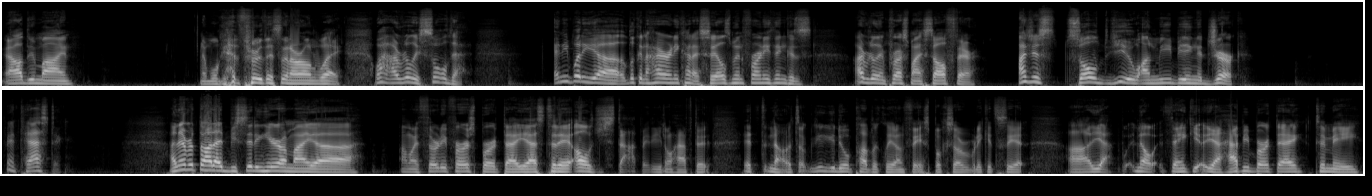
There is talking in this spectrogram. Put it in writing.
and I'll do mine, and we'll get through this in our own way. Wow, I really sold that. Anybody uh, looking to hire any kind of salesman for anything? Because I really impressed myself there. I just sold you on me being a jerk. Fantastic. I never thought I'd be sitting here on my uh, on my 31st birthday. Yes, today. Oh, just stop it. You don't have to. It no. It's you can do it publicly on Facebook so everybody can see it. Uh, yeah. No, thank you. Yeah, happy birthday to me.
